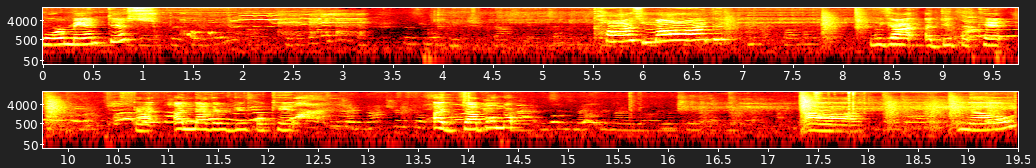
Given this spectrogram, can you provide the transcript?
Fomantis. Cosmog. We got a duplicate. Got another duplicate. A double no uh no.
